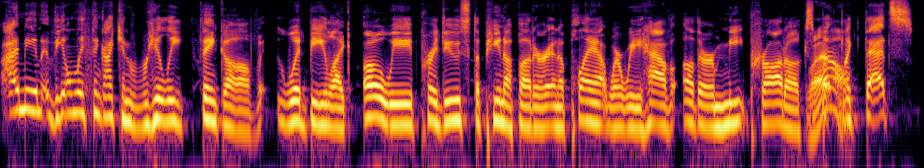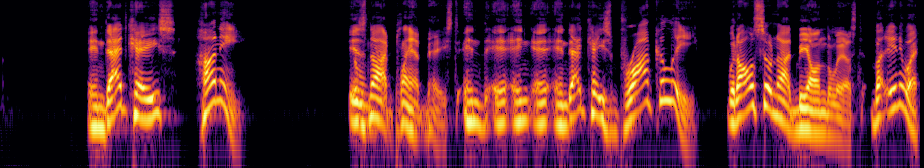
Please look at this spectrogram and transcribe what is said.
I mean, the only thing I can really think of would be like, oh, we produce the peanut butter in a plant where we have other meat products. Well, but like that's. In that case, honey is oh. not plant based. In, in, in, in that case, broccoli would also not be on the list. But anyway,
